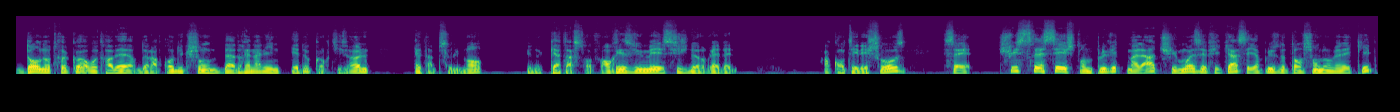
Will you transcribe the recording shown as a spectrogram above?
dans notre corps au travers de la production d'adrénaline et de cortisol est absolument une catastrophe. En résumé, si je devrais raconter les choses, c'est je suis stressé, je tombe plus vite malade, je suis moins efficace et il y a plus de tension dans mon équipe.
